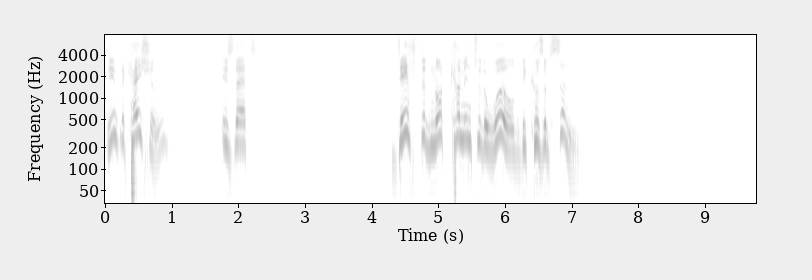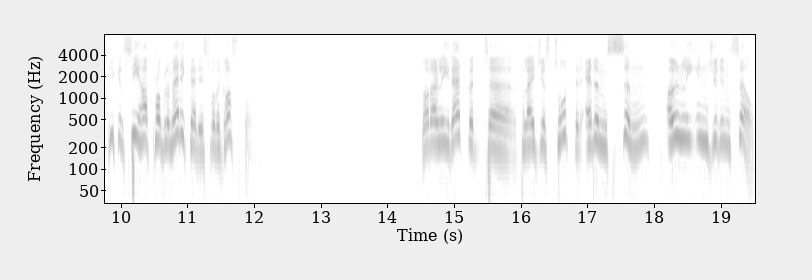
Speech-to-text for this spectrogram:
The implication is that death did not come into the world because of sin. You can see how problematic that is for the gospel. Not only that, but uh, Pelagius taught that Adam's sin only injured himself.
